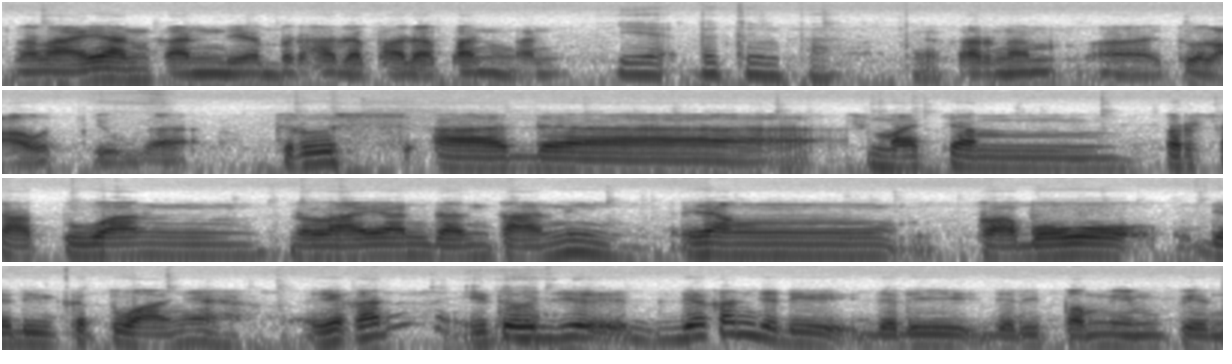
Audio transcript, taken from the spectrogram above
nelayan kan dia berhadap-hadapan kan. Iya, betul Pak. Ya, karena uh, itu laut juga. Terus ada semacam persatuan nelayan dan tani yang Prabowo jadi ketuanya, ya kan? Itu ya. dia kan jadi jadi jadi pemimpin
